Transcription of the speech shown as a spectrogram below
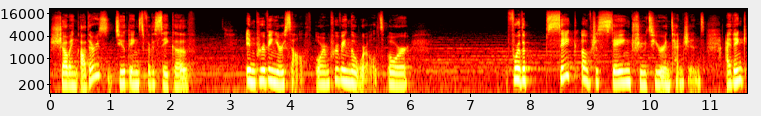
showing others, do things for the sake of improving yourself or improving the world or for the sake of just staying true to your intentions. I think,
